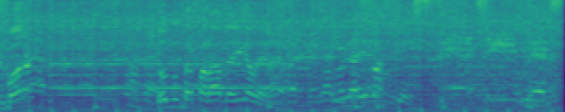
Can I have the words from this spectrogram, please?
Simbora? Todo mundo preparado aí, galera? Olha aí, Marquinhos. Tentando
